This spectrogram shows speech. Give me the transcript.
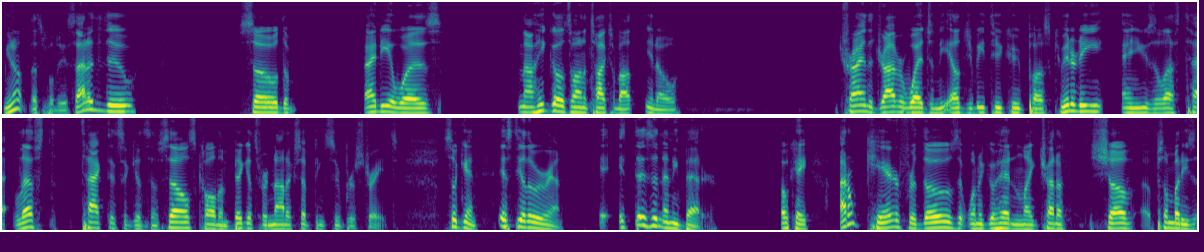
You know, that's what they decided to do. So the idea was now he goes on and talks about, you know, trying the driver wedge in the LGBTQ plus community and use the left left tactics against themselves, call them bigots for not accepting super straights. So again, it's the other way around. It, it isn't any better. Okay, I don't care for those that want to go ahead and like try to shove somebody's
